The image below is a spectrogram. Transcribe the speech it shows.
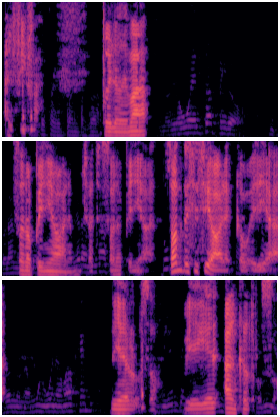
al FIFA. Pues lo demás son opiniones, muchachos, son opiniones. Son decisiones, como diría muy buena imagen Miguel Ángel. Russo.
